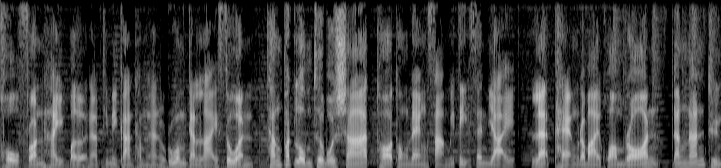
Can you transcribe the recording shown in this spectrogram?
Cold Front Hyper นะครับที่มีการทำงานร่วมกันหลายส่วน ทั้งพัดลมเทอร์โบชาร์จทอทองแดง 3 มิติเส้นใหญ่ และแผงระบายความร้อน ดังนั้นถึง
